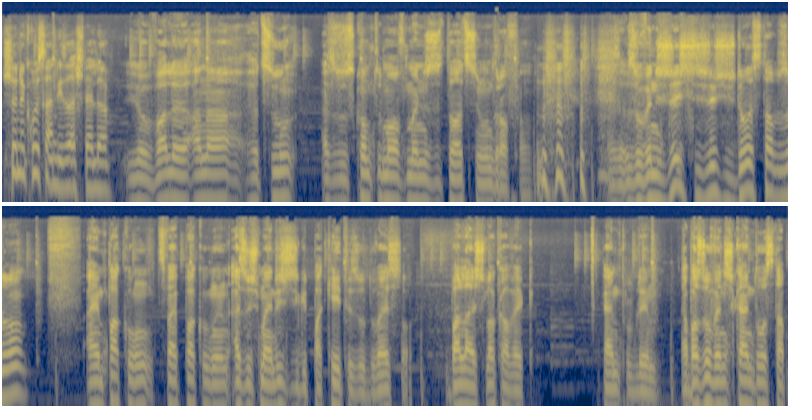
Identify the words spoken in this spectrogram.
Schöne Grüße an dieser Stelle. Jo, Walle, Anna, hör zu. Also es kommt immer auf meine Situation drauf an. Also so, wenn ich richtig, richtig Durst hab, so, eine Packung, zwei Packungen, also ich meine richtige Pakete, so, du weißt so. Baller ich locker weg. Kein Problem. Aber so, wenn ich keinen Durst hab,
